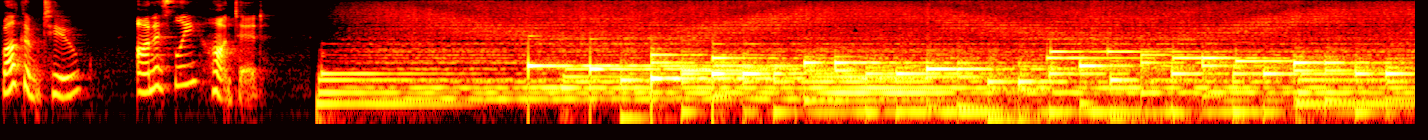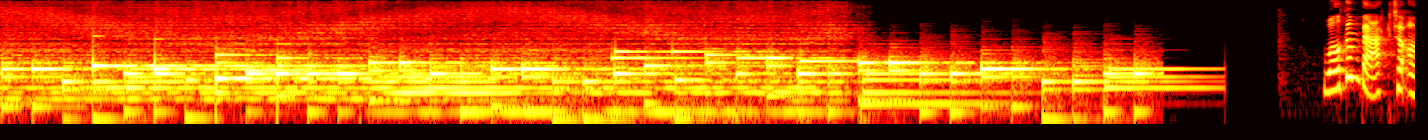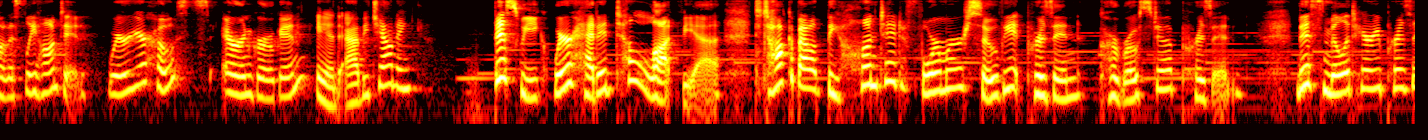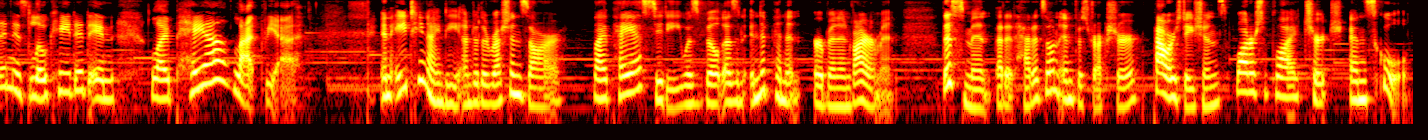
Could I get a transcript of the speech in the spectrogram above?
Welcome to Honestly Haunted. Honestly Haunted. We're your hosts, Erin Grogan. And Abby Chowning. This week, we're headed to Latvia to talk about the haunted former Soviet prison, Karosta Prison. This military prison is located in Liepāja, Latvia. In 1890, under the Russian Tsar, Liepāja city was built as an independent urban environment. This meant that it had its own infrastructure, power stations, water supply, church, and school.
